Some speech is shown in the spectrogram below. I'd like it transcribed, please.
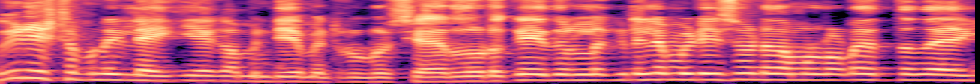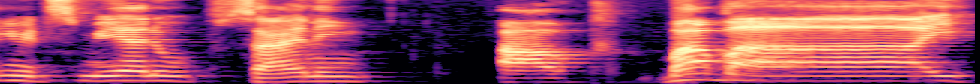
വീഡിയോ ഇഷ്ടപ്പെടുന്ന ലൈക്ക് ചെയ്യുക കമന്റ് ചെയ്യാൻ പറ്റുള്ളൂ ഷെയർ കൊടുക്കുക. ഇതുള്ള വീഡിയോസ് കൊണ്ട് നമ്മളോട് എത്തുന്നതായിരിക്കും. It's me Anu signing out bye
